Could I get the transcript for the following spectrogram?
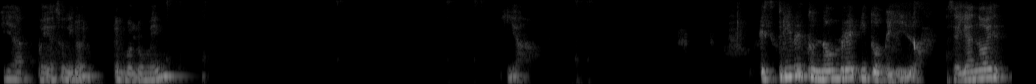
Ya voy a subir el, volumen. Ya. Escribe tu nombre y tu apellido. O sea, ya no el,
